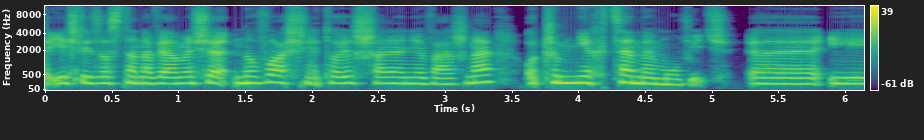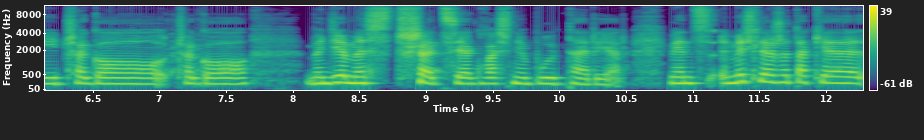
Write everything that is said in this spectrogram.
jeśli zastanawiamy się, no właśnie, to jest szalenie ważne, o czym nie chcemy mówić i czego, czego będziemy strzec jak właśnie bull terrier. Więc myślę, że takie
